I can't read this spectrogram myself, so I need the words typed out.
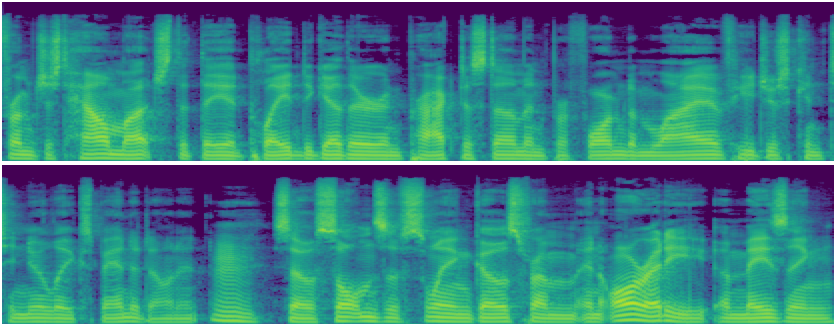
from just how much that they had played together and practiced them and performed them live, he just continually expanded on it. Mm. So Sultans of Swing goes from an already amazing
